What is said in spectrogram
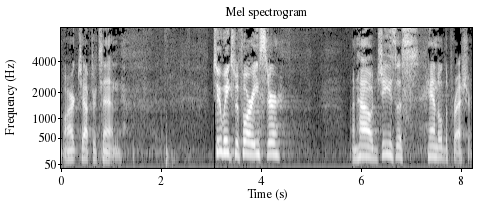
Mark chapter 10. Two weeks before Easter, on how Jesus handled the pressure.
